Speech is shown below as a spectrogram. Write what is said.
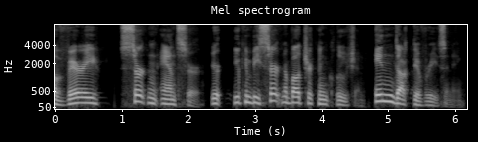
a very certain answer. You're, you can be certain about your conclusion. Inductive reasoning.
